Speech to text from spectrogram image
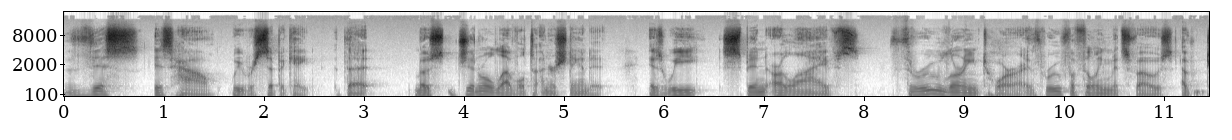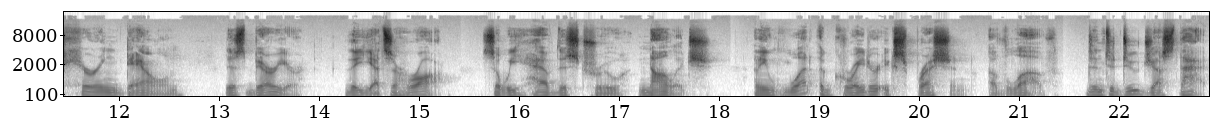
this is how we reciprocate. The most general level to understand it is we spend our lives through learning Torah and through fulfilling mitzvos of tearing down this barrier, the Yetzer Hara. So we have this true knowledge. I mean, what a greater expression of love than to do just that.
